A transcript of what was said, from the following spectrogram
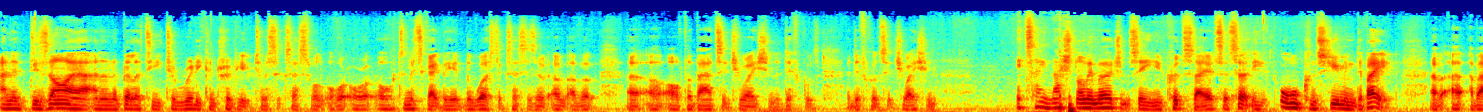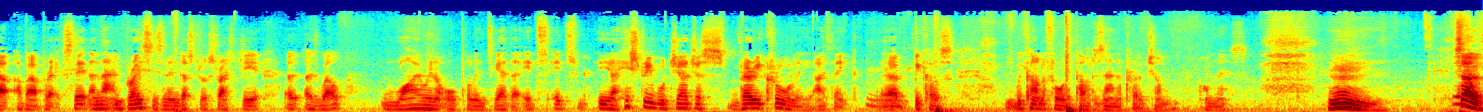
and a desire and an ability to really contribute to a successful or, or, or to mitigate the, the worst excesses of, of, of, a, uh, of the bad situation, a difficult a difficult situation. It's a national emergency, you could say. It's a certainly all-consuming debate ab- about about Brexit, and that embraces an industrial strategy uh, as well. Why are we not all pulling together? It's it's you know history will judge us very cruelly, I think, uh, because we can't afford a partisan approach on on this. Hmm. So,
